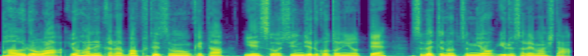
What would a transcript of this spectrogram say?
パウロはヨハネからバプテスマを受けたイエスを信じることによって、すべての罪を許されました。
